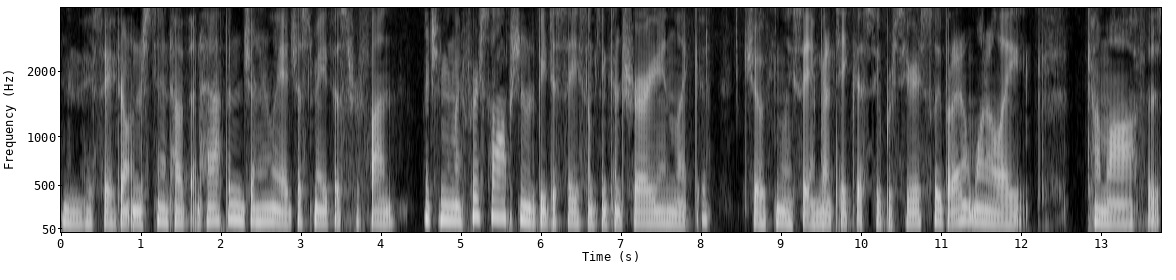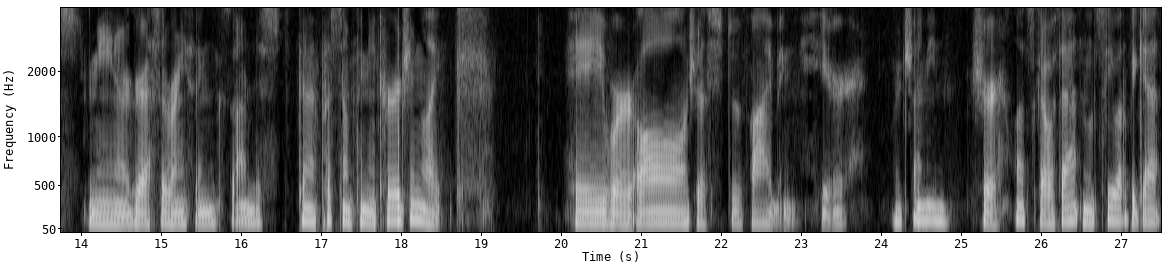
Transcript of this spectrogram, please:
And they say I don't understand how that happened. Generally, I just made this for fun. Which I mean, my first option would be to say something contrarian, like jokingly say I'm going to take this super seriously, but I don't want to like come off as mean or aggressive or anything, so I'm just gonna put something encouraging like, hey, we're all just vibing here. Which, I mean, sure, let's go with that and let's see what we get.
